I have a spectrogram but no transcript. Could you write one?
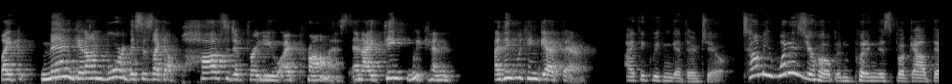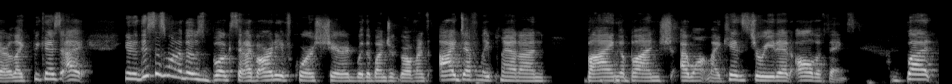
Like men, get on board. This is like a positive for you, I promise. And I think we can I think we can get there. I think we can get there too. Tell me, what is your hope in putting this book out there? Like, because I, you know, this is one of those books that I've already, of course, shared with a bunch of girlfriends. I definitely plan on buying a bunch. I want my kids to read it, all the things. But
